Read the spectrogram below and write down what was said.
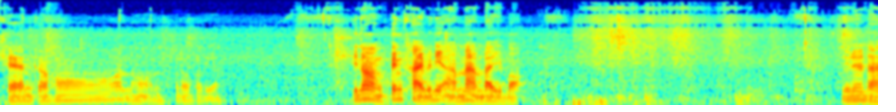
แขนก็ฮ้อนฮ้อนกระดอกกระเดียว พี่น้องเป็นไข่ไม่ได้อาบน้ำได้อยู่บ่นี่ได้ได้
